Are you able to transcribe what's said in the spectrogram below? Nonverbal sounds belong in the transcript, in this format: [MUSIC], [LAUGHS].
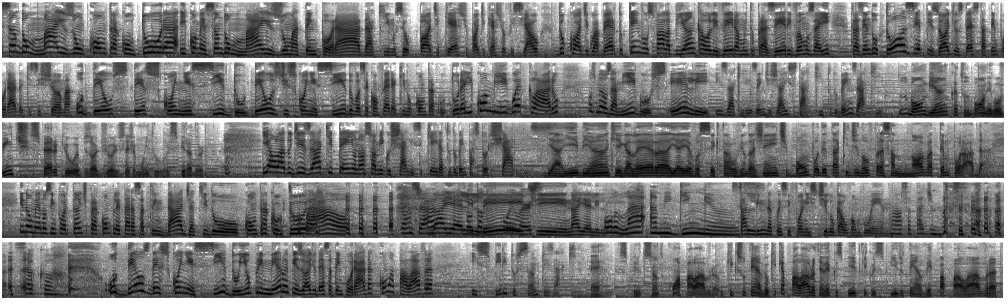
Começando mais um Contra Cultura e começando mais uma temporada aqui no seu podcast, o podcast oficial do Código Aberto. Quem vos fala, Bianca Oliveira, muito prazer. E vamos aí trazendo 12 episódios desta temporada que se chama O Deus Desconhecido. Deus Desconhecido, você confere aqui no Contra Cultura e comigo, é claro os meus amigos, ele, Isaac Rezende, já está aqui. Tudo bem, Isaac? Tudo bom, Bianca? Tudo bom, amigo ouvinte? Espero que o episódio de hoje seja muito inspirador. [LAUGHS] E ao lado de Isaac tem o nosso amigo Charles Siqueira. Tudo bem, pastor Charles? E aí, Bianca e galera? E aí, é você que está ouvindo a gente? Bom poder estar tá aqui de novo para essa nova temporada. E não menos importante, para completar essa trindade aqui do Contra a Cultura. Uau! [LAUGHS] Vamos já Nayeli Leite. Nayeli Leite. Olá, amiguinhos. Tá linda com esse fone estilo Galvão Bueno. Nossa, tá demais. [LAUGHS] Socorro. O Deus Desconhecido e o primeiro episódio dessa temporada com a palavra Espírito Santo, Isaac. É, Espírito Santo com a palavra. O que, que isso tem a ver? O que, que a palavra tem a ver com o Espírito? O que, que o Espírito tem a ver com a palavra?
